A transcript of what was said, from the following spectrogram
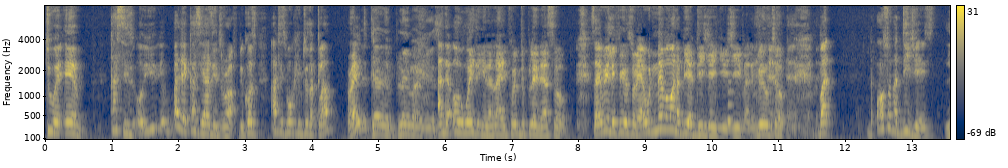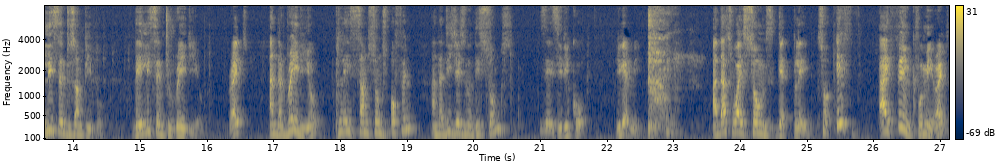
2 a.m. Cassis, oh, you, by the Cacie has it rough because artists walk into the club, right? They play my music. And they're all waiting in the line for him to play their song. So I really feel sorry. I would never want to be a DJ in UG, man. Real talk. But also the DJs listen to some people. They listen to radio, right? And the radio plays some songs often, and the DJs know these songs. Zeziriko. You get me? and that's why songs get played. So if I think for me, right?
